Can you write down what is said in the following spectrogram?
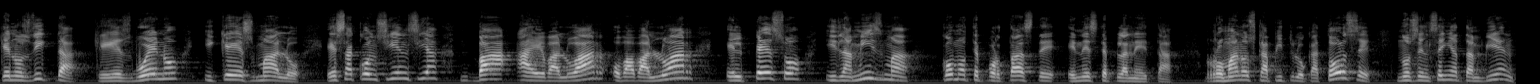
que nos dicta qué es bueno y qué es malo. Esa conciencia va a evaluar o va a evaluar el peso y la misma cómo te portaste en este planeta. Romanos capítulo 14 nos enseña también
